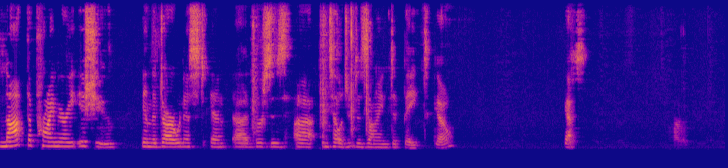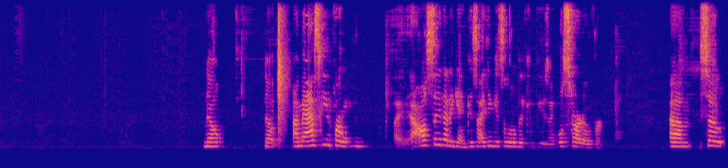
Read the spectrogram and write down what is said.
not the primary issue in the Darwinist and uh, versus uh, intelligent design debate? Go. Yes. No, no. I'm asking for. I'll say that again because I think it's a little bit confusing. We'll start over. Um, so,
